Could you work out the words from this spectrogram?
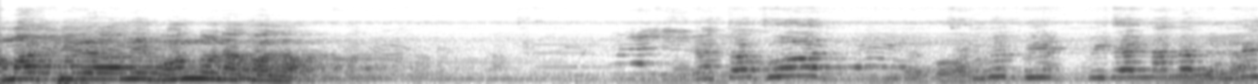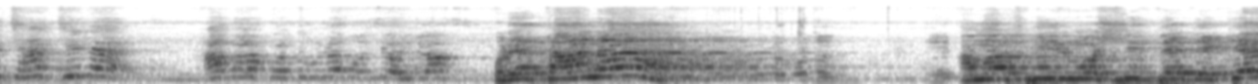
আমার পীরের আমি বন্দনা করলাম। এতক্ষণ তুমি নামে বলতে ছাড়ছিলে? আবার কতগুলো বলতে হইল? ওরে তা না। আমার পীর মসজিদে দেখে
